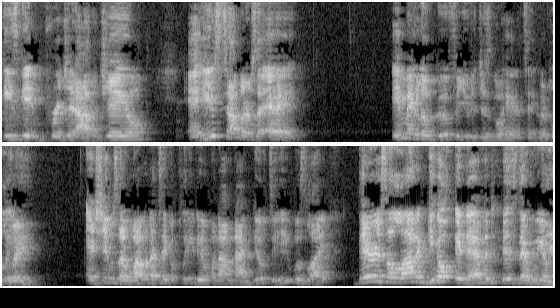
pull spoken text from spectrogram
He's getting Bridget out of jail. And he's telling her, say, hey, it may look good for you to just go ahead and take a plea. plea. And she was like, why would I take a plea deal when I'm not guilty? He was like, there is a lot of guilt in the evidence that we have Yeah,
